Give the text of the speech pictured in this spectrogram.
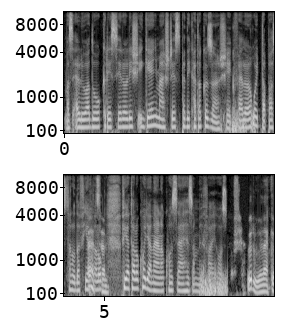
az előadók részéről is igény, másrészt pedig hát a közönség felől. Hogy tapasztalod a fiatalok? Fiatalok hogyan állnak hozzá ehhez a műfajhoz? Örülnek.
